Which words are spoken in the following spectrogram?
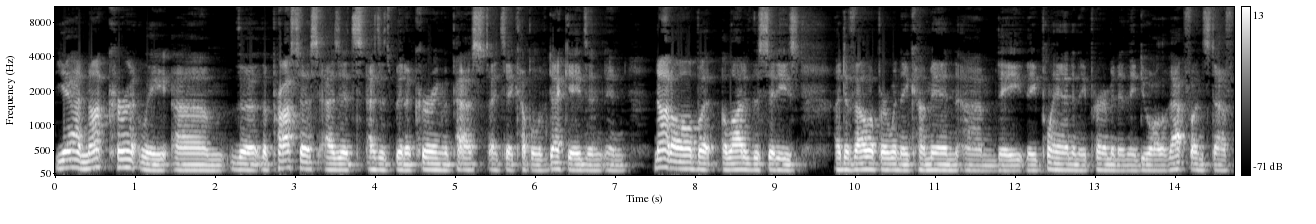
Yeah, not currently. Um, the the process as it's as it's been occurring the past, I'd say, a couple of decades, and, and not all, but a lot of the cities, a developer when they come in, um, they they plan and they permit and they do all of that fun stuff,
